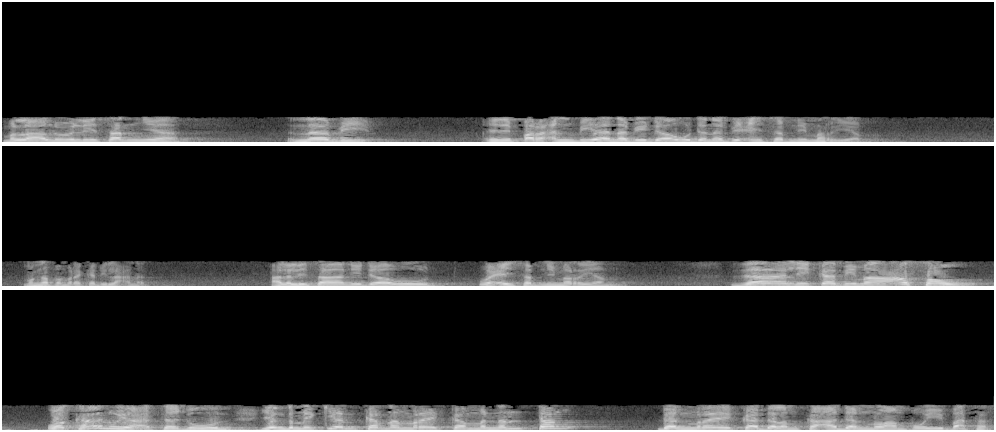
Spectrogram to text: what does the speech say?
melalui lisannya Nabi ini para anbiya Nabi Daud dan Nabi Isa bin Maryam. Mengapa mereka dilaknat? Ala lisani Daud wa Isa bin Maryam. Dzalika bima asaw wa kanu ya'tadun. Yang demikian karena mereka menentang dan mereka dalam keadaan melampaui batas.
